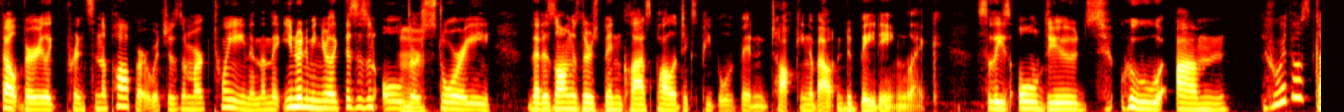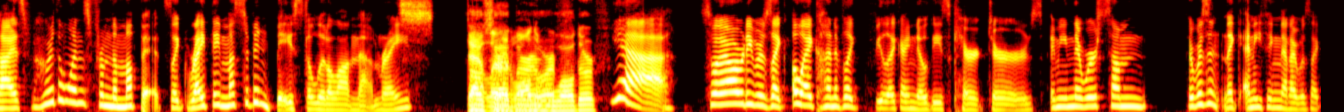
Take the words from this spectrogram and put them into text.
felt very like Prince and the Pauper, which is a Mark Twain, and then the, you know what I mean. You're like, this is an older mm. story that as long as there's been class politics, people have been talking about and debating. Like, so these old dudes who um who are those guys? Who are the ones from the Muppets? Like, right? They must have been based a little on them, right? Statler and Waldorf. Waldorf. Yeah. So I already was like, oh, I kind of like feel like I know these characters. I mean, there were some. There wasn't like anything that I was like,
